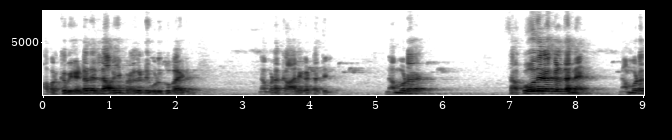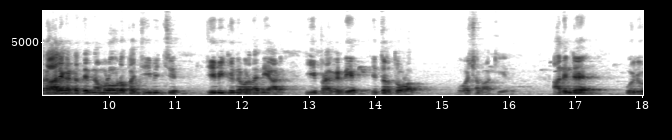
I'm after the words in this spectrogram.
അവർക്ക് വേണ്ടതെല്ലാം ഈ പ്രകൃതി കൊടുക്കുമായിരുന്നു. നമ്മുടെ കാലഘട്ടത്തിൽ. നമ്മുടെ സഹോദരങ്ങൾ തന്നെ നമ്മുടെ കാലഘട്ടത്തിൽ നമ്മളോടൊപ്പം ജീവിച്ച് ജീവിക്കുന്നവർ തന്നെയാണ് ഈ പ്രകൃതിയെ ഇത്രത്തോളം മോശമാക്കിയത്. അതിന്റെ ഒരു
